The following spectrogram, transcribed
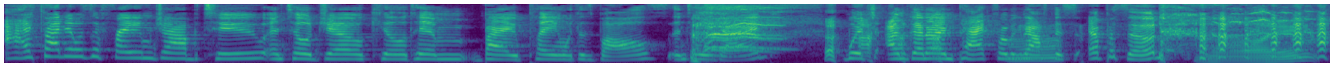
I thought it was a frame job too until Joe killed him by playing with his balls until he died, which I'm going to unpack get off this episode. Right.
